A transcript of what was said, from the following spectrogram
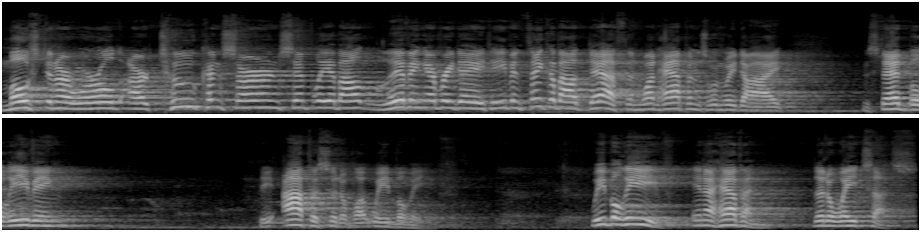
Most in our world are too concerned simply about living every day to even think about death and what happens when we die, instead, believing the opposite of what we believe. We believe in a heaven that awaits us.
